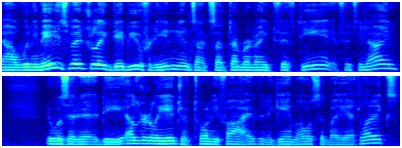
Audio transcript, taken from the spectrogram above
Now, when he made his major league debut for the Indians on September 9, 15, 59, it was at the elderly age of 25 in a game hosted by the Athletics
